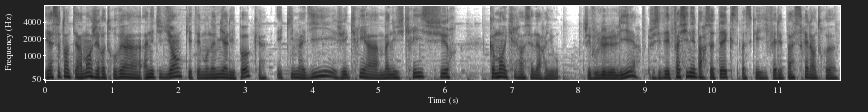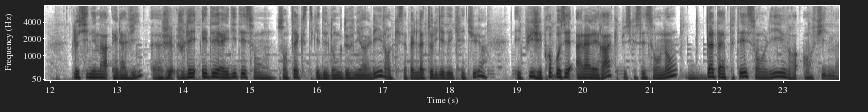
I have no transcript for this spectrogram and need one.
Et à cet enterrement, j'ai retrouvé un, étudiant qui était mon ami à l'époque et qui m'a dit j'ai écrit un manuscrit sur comment écrire un scénario. J'ai voulu le lire. Je suis fasciné par ce texte parce qu'il fait les passerelles entre le cinéma et la vie. Euh, je, l'ai aidé à éditer son, son, texte qui est donc devenu un livre qui s'appelle L'atelier d'écriture. Et puis j'ai proposé à Alain Lérac, puisque c'est son nom, d'adapter son livre en film.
